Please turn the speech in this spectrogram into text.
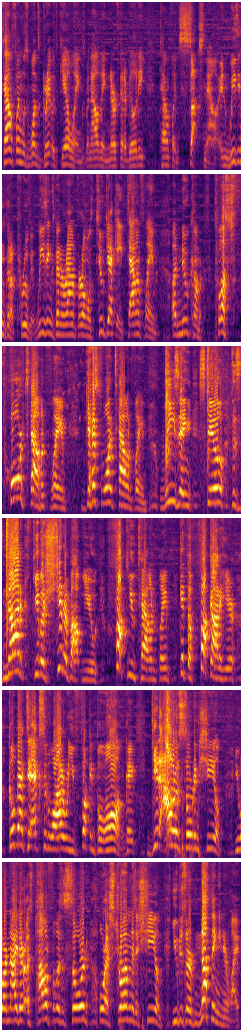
Talonflame was once great with Gale Wings, but now they nerfed that ability. Talonflame sucks now, and Weezing's gonna prove it. Weezing's been around for almost two decades. Talonflame, a newcomer, plus four Talonflame. Guess what, Talonflame? Weezing still does not give a shit about you. Fuck you, Talonflame. Get the fuck out of here. Go back to X and Y where you fucking belong, okay? Get out of Sword and Shield. You are neither as powerful as a sword or as strong as a shield. You deserve nothing in your life,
